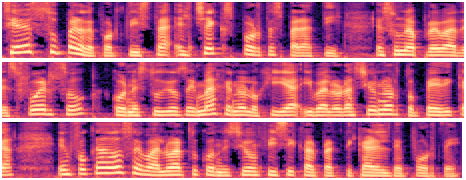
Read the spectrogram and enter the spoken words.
Si eres súper deportista, el Check Sport es para ti. Es una prueba de esfuerzo con estudios de imagenología y valoración ortopédica enfocados a evaluar tu condición física al practicar el deporte.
